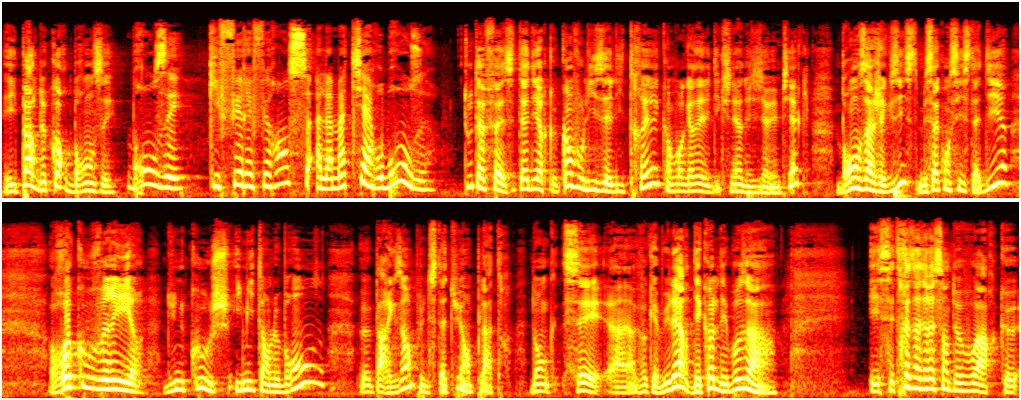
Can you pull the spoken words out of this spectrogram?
Et il parle de corps bronzés. Bronzés, qui fait référence à la matière, au bronze. Tout à fait. C'est-à-dire que quand vous lisez Littré, quand vous regardez les dictionnaires du XIXe siècle, bronzage existe, mais ça consiste à dire recouvrir d'une couche imitant le bronze, euh, par exemple, une statue en plâtre. Donc c'est un vocabulaire d'école des beaux-arts. Et c'est très intéressant de voir que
